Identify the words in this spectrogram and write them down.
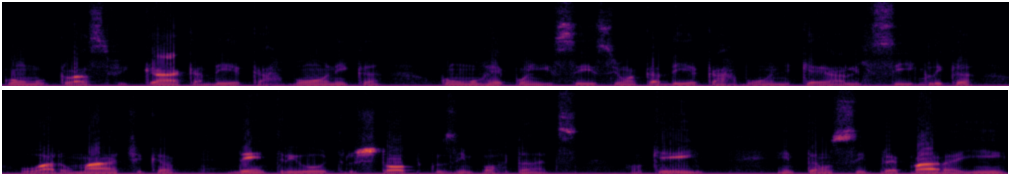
Como classificar a cadeia carbônica, como reconhecer se uma cadeia carbônica é alicíclica ou aromática dentre outros tópicos importantes, ok? Então se prepara aí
